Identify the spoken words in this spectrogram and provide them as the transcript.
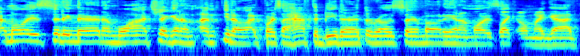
I'm always sitting there and I'm watching, and I'm, I'm, you know, of course, I have to be there at the rose ceremony, and I'm always like, oh my god.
